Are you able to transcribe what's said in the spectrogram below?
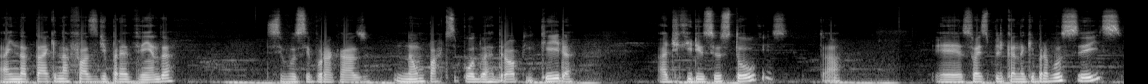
Ainda está aqui na fase de pré-venda. Se você por acaso não participou do airdrop e queira adquirir os seus tokens, tá? É só explicando aqui para vocês,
